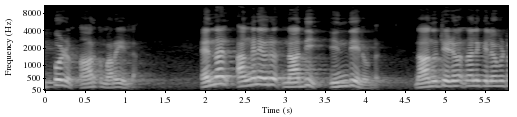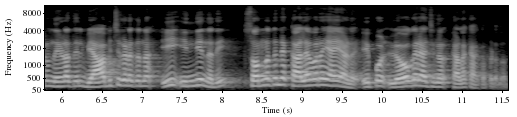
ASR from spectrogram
ഇപ്പോഴും ആർക്കും അറിയില്ല. എന്നാൽ അങ്ങനെ ഒരു നദി ഇന്ത്യയിലുണ്ട്. നാനൂറ്റി എഴുപത്തിനാല് കിലോമീറ്റർ നീളത്തിൽ വ്യാപിച്ചു കിടക്കുന്ന ഈ ഇന്ത്യൻ നദി സ്വർണത്തിന്റെ കലവറയായാണ് ഇപ്പോൾ ലോകരാജ്യങ്ങൾ കണക്കാക്കപ്പെടുന്നത്.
